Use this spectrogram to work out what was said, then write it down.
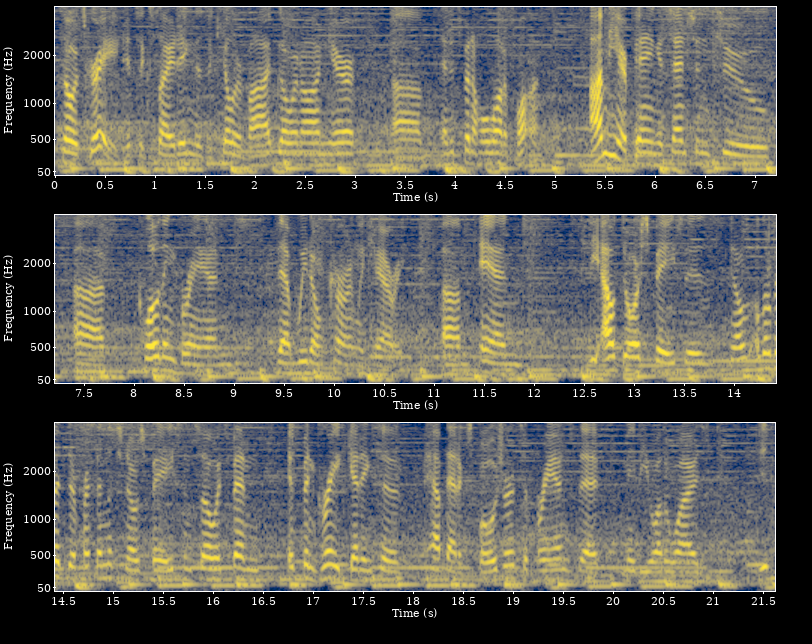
So it's great. It's exciting. There's a killer vibe going on here, um, and it's been a whole lot of fun. I'm here paying attention to uh, clothing brands that we don't currently carry, um, and the outdoor space is you know a little bit different than the snow space, and so it's been it's been great getting to have that exposure to brands that maybe you otherwise didn't.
